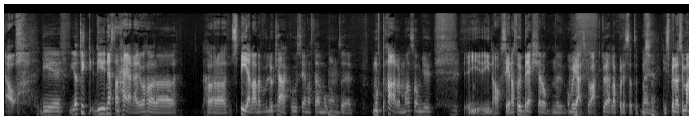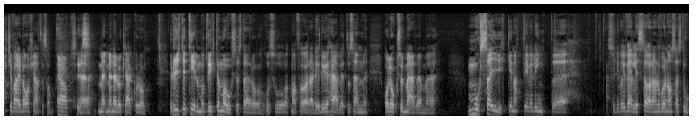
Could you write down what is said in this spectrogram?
Ja, det, jag tycker, det är nästan härligare att höra, höra spelarna. Lukaku senast här mot mm eh, mot Parma som ju, ja, senast var ju Brescia då, nu, om vi ska vara aktuella på det sättet. Men det spelas ju matcher varje dag känns det som. Ja, precis. Eh, men, men när Lukaku då ryter till mot Victor Moses där och, och så, att man får höra det, det är ju härligt. Och sen håller jag också med det med mosaiken, att det är väl inte... Alltså det var ju väldigt störande, det var ju någon sån här stor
